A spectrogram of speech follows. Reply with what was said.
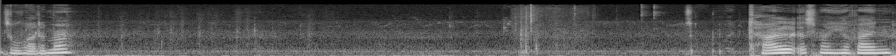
So, warte mal. Metall erstmal hier rein.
